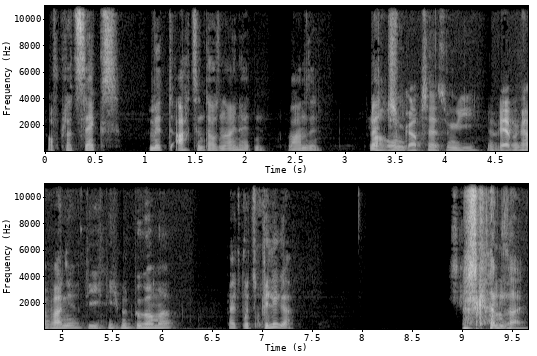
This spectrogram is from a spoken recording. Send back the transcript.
Auf Platz 6 mit 18.000 Einheiten. Wahnsinn. Vielleicht, Warum? Gab es jetzt irgendwie eine Werbekampagne, die ich nicht mitbekommen habe? vielleicht wird es billiger. Das kann sein.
